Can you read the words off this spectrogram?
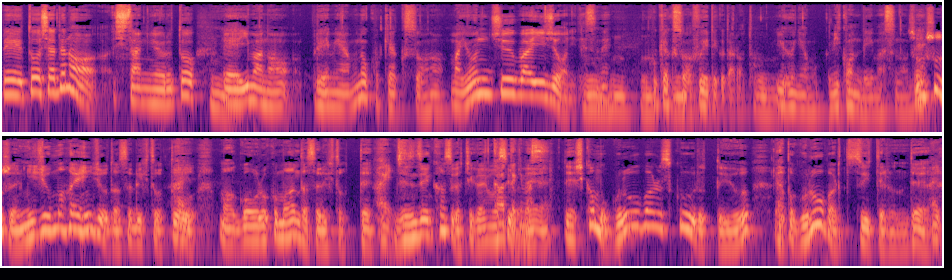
で、当社での試算によると、うん、えー、今のプレミアムの顧客層の、まあ、40倍以上にですね、顧客層が増えていくだろうというふうに見込んでいますので。そうそうですね。20万円以上出せる人と、はい、まあ、5、6万出せる人って、全然数が違いますよね。はい、で、しかもグローバルスクールっていう、やっぱグローバルってついてるんで、はい、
